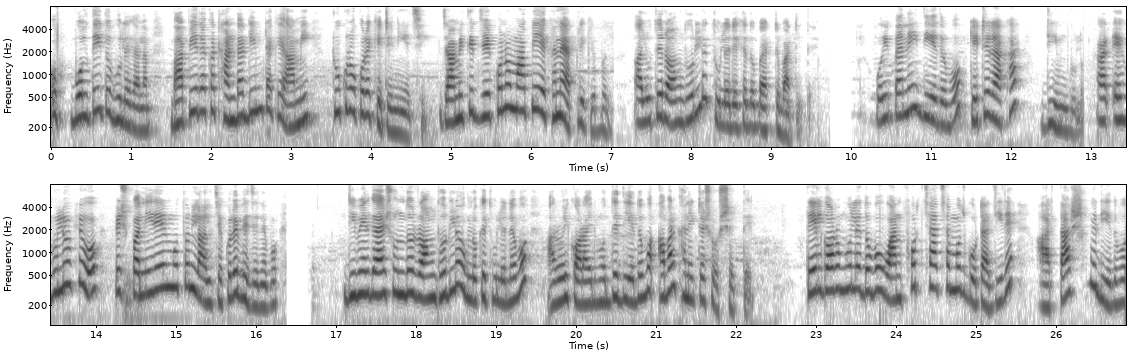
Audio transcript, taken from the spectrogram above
ওহ, বলতেই তো ভুলে গেলাম। ভাপিয়ে রাখা ঠান্ডা ডিমটাকে আমি টুকরো করে কেটে নিয়েছি। জ্যামিতির যে কোনো মাপই এখানে অ্যাপ্লিকেবল আলুতে রং ধরলে তুলে রেখে দেবো একটা বাটিতে। ওই প্যানেই দিয়ে দেবো কেটে রাখা ডিমগুলো। আর এগুলোকেও বেশ পনিরের মতন লালচে করে ভেজে নেব। ডিমের গায়ে সুন্দর রং ধরলে ওগুলোকে তুলে নেব আর ওই কড়াইয়ের মধ্যে দিয়ে দেবো আবার খানিকটা সর্ষের তেল। তেল গরম হলে দেবো ওয়ান ফোর্থ চা চামচ গোটা জিরে আর তার সঙ্গে দিয়ে দেবো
